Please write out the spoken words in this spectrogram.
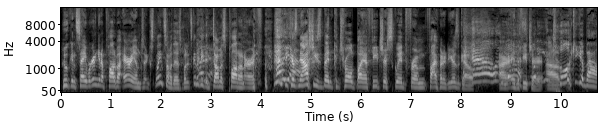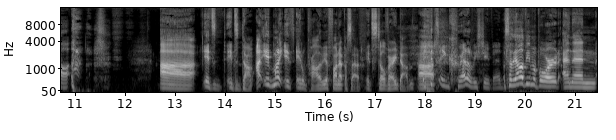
who can say, "We're gonna get a plot about Airiam to explain some of this, but it's gonna be Hell the dumbest plot on earth because yeah. now she's been controlled by a future squid from 500 years ago." Hell or in the future, What are you uh, talking about? Uh it's it's dumb. I, it might it's, it'll probably be a fun episode. It's still very dumb. Uh it's incredibly stupid. so they all beam aboard, and then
